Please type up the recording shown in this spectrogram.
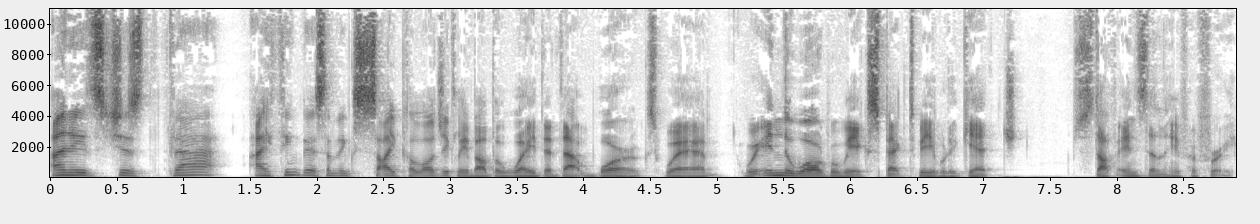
And it's just that I think there's something psychologically about the way that that works, where we're in the world where we expect to be able to get stuff instantly for free.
